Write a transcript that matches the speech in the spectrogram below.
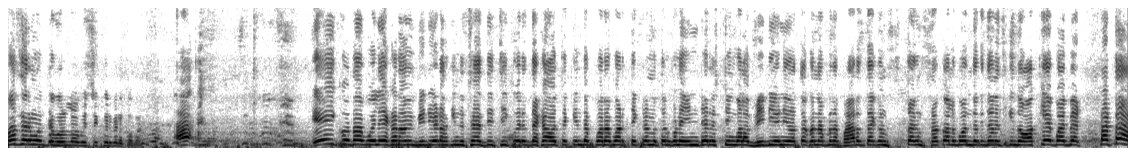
ভাষার মধ্যে ভুল হলে অবশ্যই করবেন ক্ষমা। এই কথা বলে এখন আমি ভিডিওটা কিন্তু শেষ দিচ্ছি, করে দেখা হচ্ছে কিন্তু পরবর্তী একটা নতুন কোনো ইন্টারেস্টিং বলা ভিডিও নিয়ে। তখন আপনার ভারত এখন সকল বন্ধুকে জানাচ্ছি কিন্তু ওকে পাবে টাটা।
